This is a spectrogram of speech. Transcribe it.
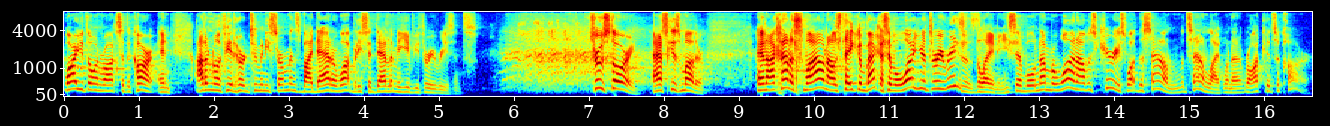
why are you throwing rocks at the car? And I don't know if he had heard too many sermons by dad or what, but he said, Dad, let me give you three reasons. True story. Ask his mother. And I kind of smiled and I was taken back. I said, Well, what are your three reasons, Delaney? He said, Well, number one, I was curious what the sound would sound like when a rock hits a car.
